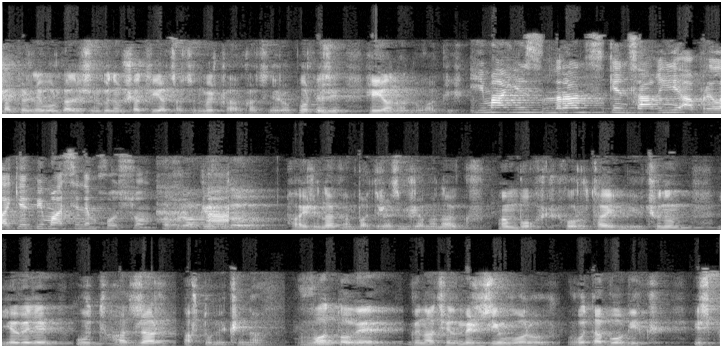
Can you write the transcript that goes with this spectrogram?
շատերն է որ գալիս են գնում շատ հիացած են մեր քաղաքացիներով, որպեսզի հիանան ուղակի։ Հիմա ես նրանց կենցաղի ապրելակերպի մասին եմ խոսում։ Ապրելակերպը հայրենական պատերազմի ժամանակ ամբողջ խորհրդային միությունում եղել է 8000 ավտոմեքենա։ Ոտով է գնացել մեր զինվորը, ոտաբոբիկ իսկ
